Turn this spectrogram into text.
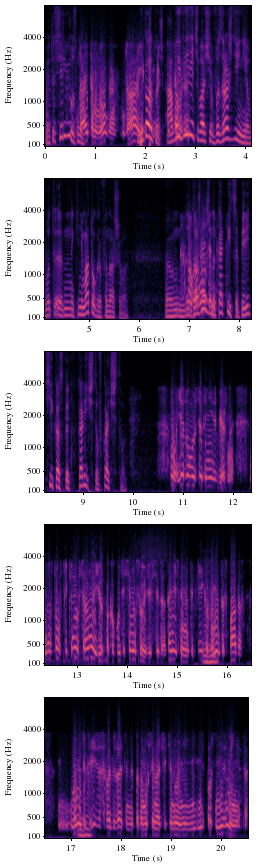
Это серьезно. Да, это много. Да, Николай Анатольевич, а вы верите вообще в возрождение вот, э, кинематографа нашего? Эм, ну, должно знаете, же накопиться, перейти, как сказать, в количество, в качество. Ну, я думаю, что это неизбежно. Дело в том, что кино все равно идет по какой-то синусоиде всегда. Там есть моменты пиков, uh-huh. моменты спадов, моменты uh-huh. кризисов обязательны, потому что иначе кино не, не, просто не изменится.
